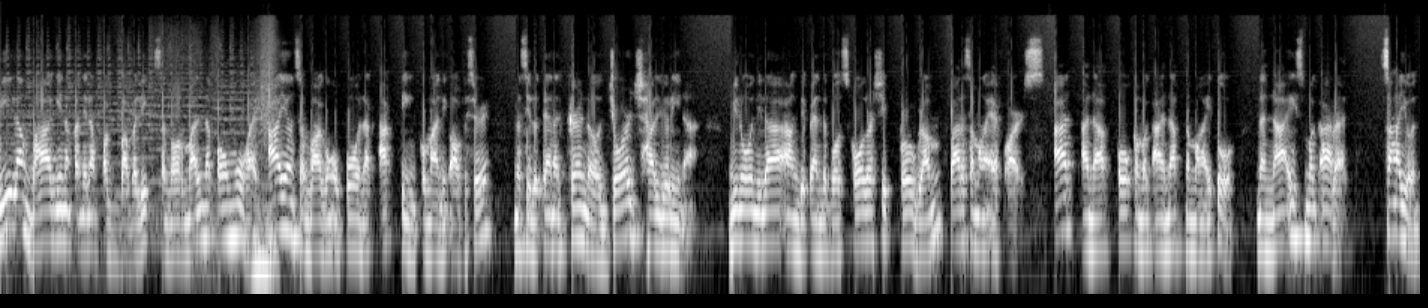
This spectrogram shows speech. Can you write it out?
bilang bahagi ng kanilang pagbabalik sa normal na pamumuhay. Ayon sa bagong upo ng Acting Commanding Officer na si Lieutenant Colonel George Halyurina, binuo nila ang Dependable Scholarship Program para sa mga FRs at anak o kamag-anak ng mga ito na nais mag-aral. Sa ngayon,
